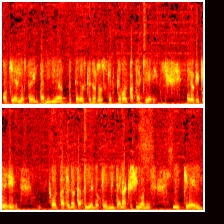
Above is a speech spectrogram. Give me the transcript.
o quieren los 30 mil millones de pesos que nosotros que, que Golpata quiere? ¿Eso qué quiere decir? Golpata no está pidiendo que emitan acciones y que, el-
